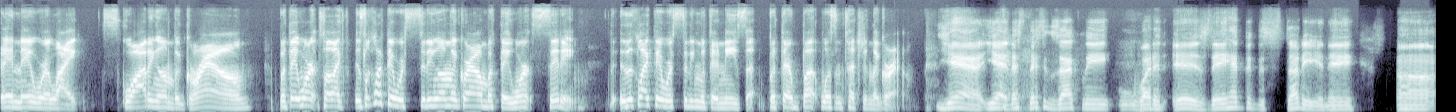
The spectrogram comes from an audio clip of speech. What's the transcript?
and they were like squatting on the ground, but they weren't. So like it looked like they were sitting on the ground, but they weren't sitting. It looked like they were sitting with their knees up, but their butt wasn't touching the ground. Yeah, yeah, that's that's exactly what it is. They had to study, and they uh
